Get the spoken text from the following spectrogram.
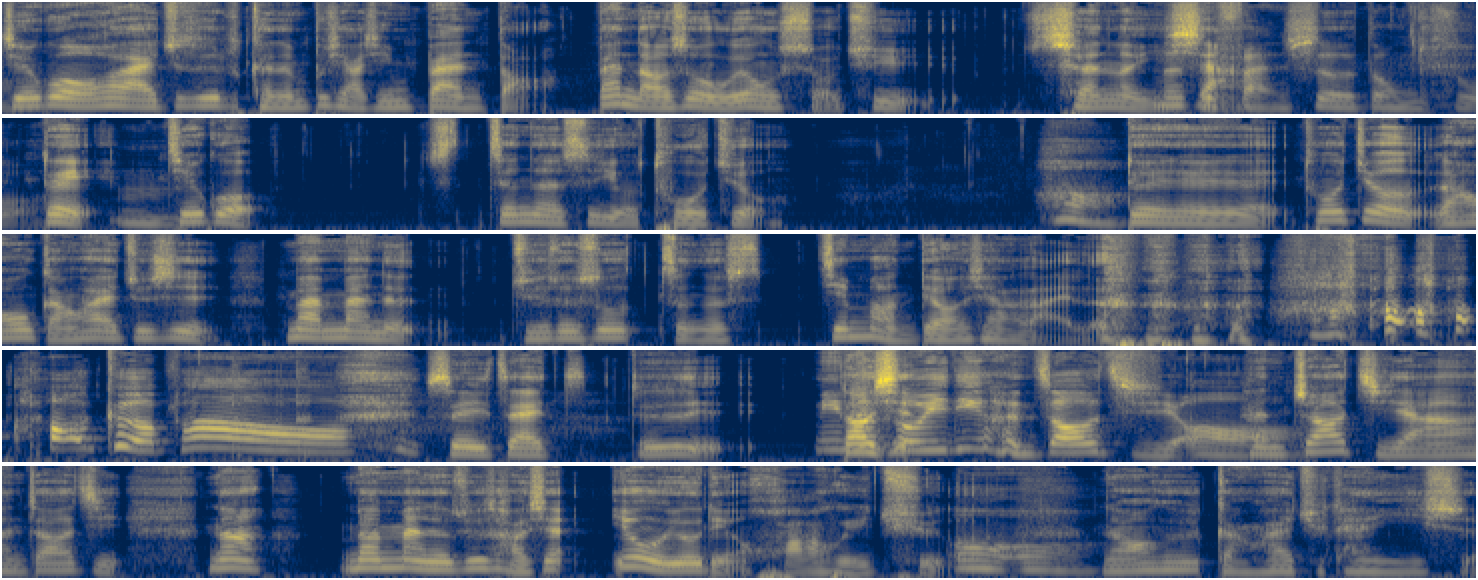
结果我后来就是可能不小心绊倒，绊倒的时候我用手去撑了一下，反射动作，对，结果真的是有脱臼，对对对，脱臼，然后赶快就是慢慢的觉得说整个肩膀掉下来了，好可怕哦，所以在就是你那时候一定很着急哦，很着急啊，很着急，那。慢慢的，就是好像又有点滑回去了，哦哦，然后就赶快去看医生，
